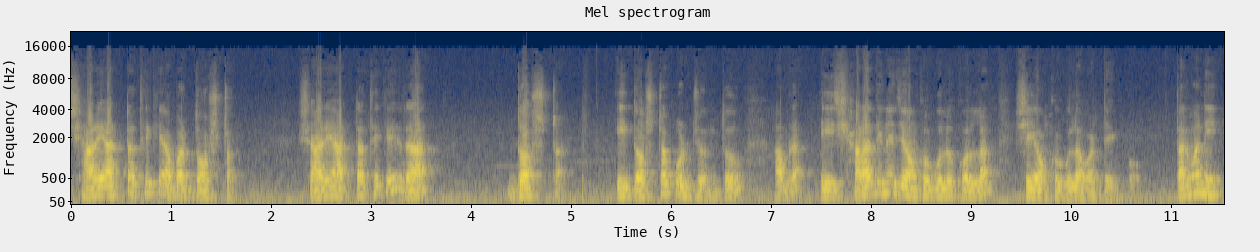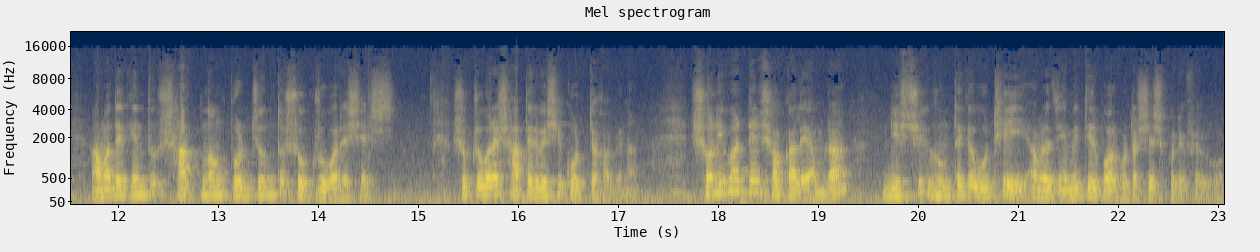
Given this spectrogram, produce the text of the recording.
সাড়ে আটটা থেকে আবার দশটা। সাড়ে আটটা থেকে রাত দশটা। এই দশটা পর্যন্ত আমরা এই সারা দিনে যে অঙ্কগুলো করলাম, সেই অঙ্কগুলো আবার দেখব। তার মানে আমাদের কিন্তু সাত নং পর্যন্ত শুক্রবারে শেষ। শুক্রবারে সাতের বেশি করতে হবে না। শনিবার দিন সকালে আমরা নিশ্চয়ই ঘুম থেকে উঠেই আমরা জ্যামিতির পর্বটা শেষ করে ফেলব।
